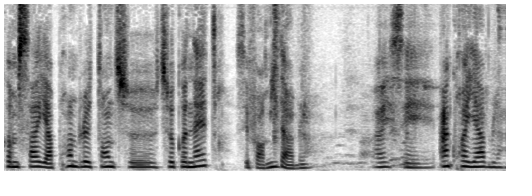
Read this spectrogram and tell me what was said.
comme ça et à prendre le temps de se, se connaître, c'est formidable. Ouais, c'est incroyable.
